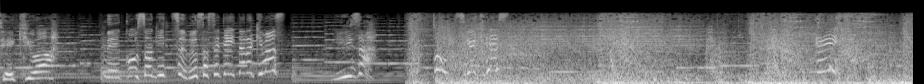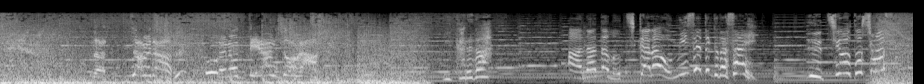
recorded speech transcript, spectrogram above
敵は根こそぎ潰させていただきます。いざ突撃です。だダメだ！俺のディラン像が！イカルがあなたの力を見せてください。撃ち落とします。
